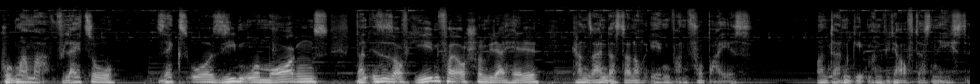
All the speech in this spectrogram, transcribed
gucken wir mal, vielleicht so 6 Uhr, 7 Uhr morgens, dann ist es auf jeden Fall auch schon wieder hell. Kann sein, dass da noch irgendwann vorbei ist. Und dann geht man wieder auf das nächste.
